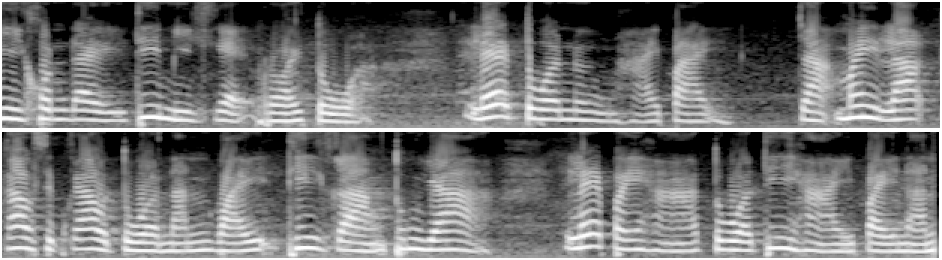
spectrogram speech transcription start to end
มีคนใดที่มีแกะร้อยตัว และตัวหนึ่งหายไป จะไม่ละ 99 ตัวนั้นไว้ที่กลางทุ่งหญ้าและไปหาตัวที่หายไปนั้น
